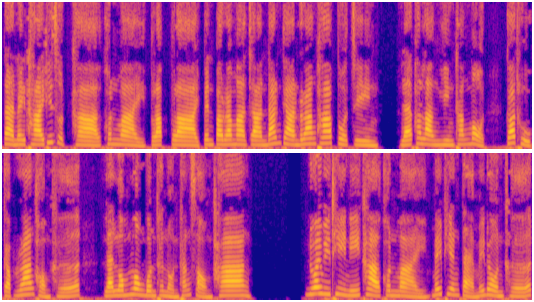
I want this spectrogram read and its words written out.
แต่ในท้ายที่สุดคาคนใหม่กลับกลายเป็นปรมาจารย์ด้านการร่างภาพตัวจริง และพลังยิงทั้งหมดก็ถูกกับร่างของเคิร์ตและล้มลงบนถนนทั้งสองข้าง ด้วยวิธีนี้คาคนใหม่ไม่เพียงแต่ไม่โดนเคิร์ต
